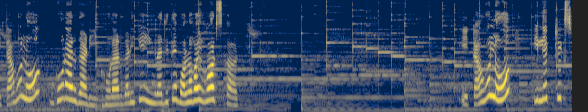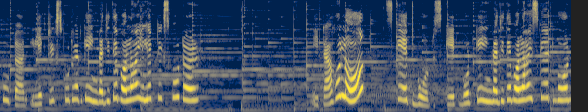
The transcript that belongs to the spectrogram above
এটা হলো ঘোড়ার গাড়ি। ঘোড়ার গাড়িকে ইংরেজিতে বলা হয় হর্স কার্ট এটা হলো ইলেকট্রিক স্কুটার ইলেকট্রিক স্কুটারকে ইংরেজিতে বলা হয় ইলেকট্রিক স্কুটার এটা হলো স্কেটবোর্ড স্কেটবোর্ডকে ইংরেজিতে বলা হয় স্কেটবোর্ড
